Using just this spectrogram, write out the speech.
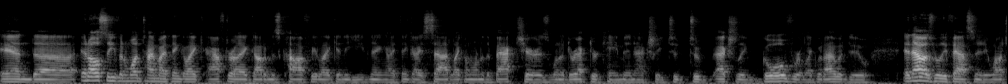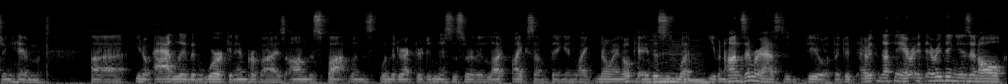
and uh, and also even one time I think like after I got him his coffee like in the evening I think I sat like on one of the back chairs when a director came in actually to, to actually go over it like what I would do. And that was really fascinating watching him uh, you know ad lib and work and improvise on the spot when when the director didn't necessarily like, like something and like knowing okay this is what even Hans Zimmer has to deal with. Like it, nothing every- everything isn't all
